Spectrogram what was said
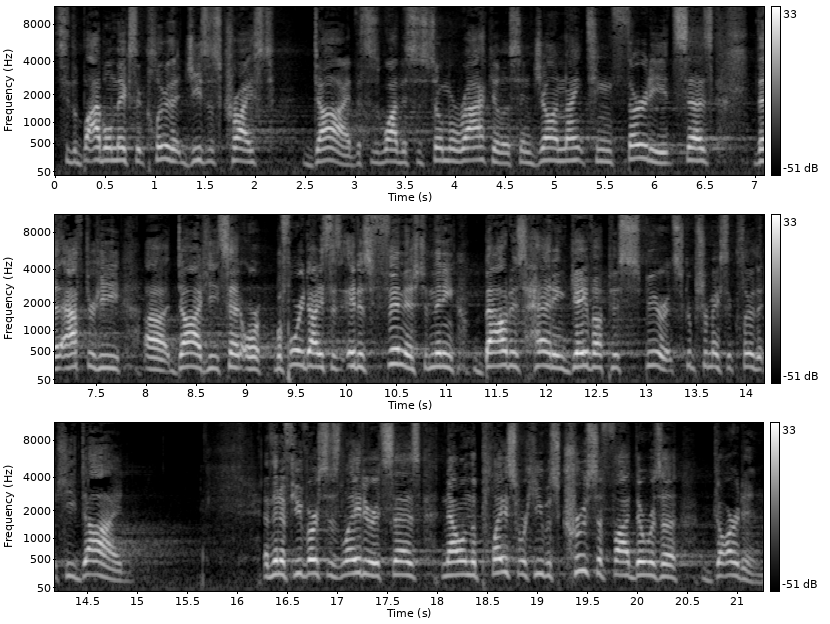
See, the Bible makes it clear that Jesus Christ died. This is why this is so miraculous. In John 19 30, it says that after he uh, died, he said, or before he died, he says, It is finished. And then he bowed his head and gave up his spirit. Scripture makes it clear that he died. And then a few verses later, it says, Now in the place where he was crucified, there was a garden.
